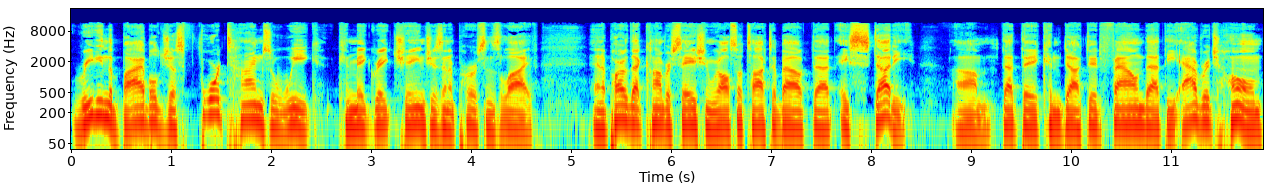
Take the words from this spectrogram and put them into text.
reading the Bible just four times a week can make great changes in a person's life. And a part of that conversation, we also talked about that a study um, that they conducted found that the average home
